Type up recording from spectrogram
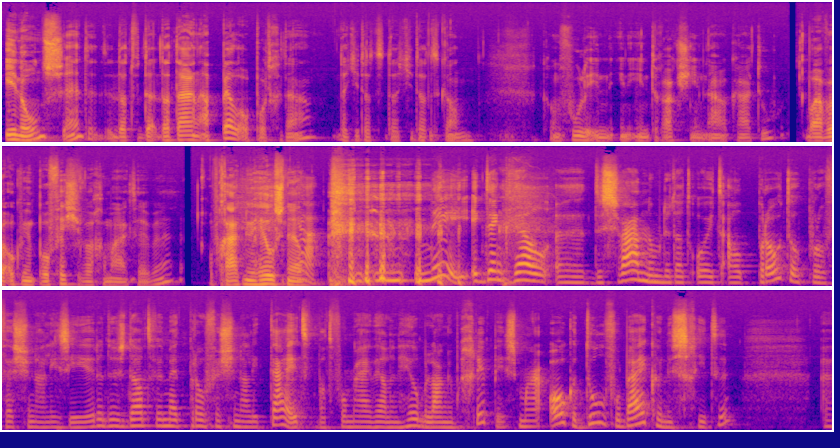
in ons, hè, dat, dat, dat daar een appel op wordt gedaan. Dat je dat, dat, je dat kan, kan voelen in, in interactie naar elkaar toe. Waar we ook weer een professie van gemaakt hebben. Of ga ik nu heel snel? Ja, nee, ik denk wel, uh, de Zwaan noemde dat ooit al proto-professionaliseren. Dus dat we met professionaliteit, wat voor mij wel een heel belangrijk begrip is, maar ook het doel voorbij kunnen schieten. Uh,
